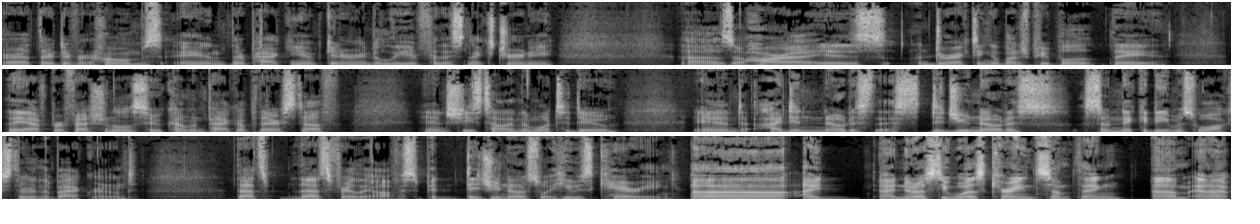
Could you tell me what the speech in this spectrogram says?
are at their different homes and they're packing up, getting ready to leave for this next journey. Uh, Zohara is directing a bunch of people. They they have professionals who come and pack up their stuff, and she's telling them what to do. And I didn't notice this. Did you notice? So Nicodemus walks through in the background. That's that's fairly obvious. But did you notice what he was carrying? Uh, I I noticed he was carrying something. Um, and I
